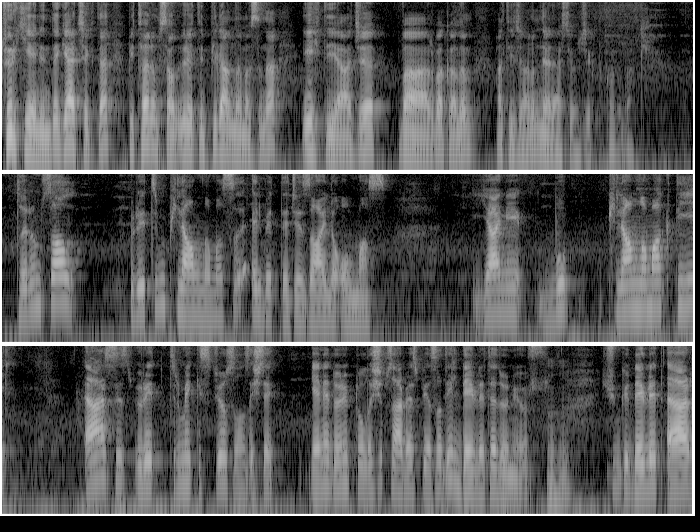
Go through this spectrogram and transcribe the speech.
Türkiye'nin de gerçekten bir tarımsal üretim planlamasına ihtiyacı var. Bakalım Hatice Hanım neler söyleyecek bu konuda. tarımsal üretim planlaması elbette cezayla olmaz. Yani bu planlamak değil. Eğer siz ürettirmek istiyorsanız işte gene dönüp dolaşıp serbest piyasa değil devlete dönüyoruz. Çünkü devlet eğer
